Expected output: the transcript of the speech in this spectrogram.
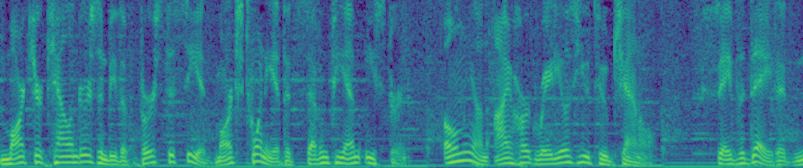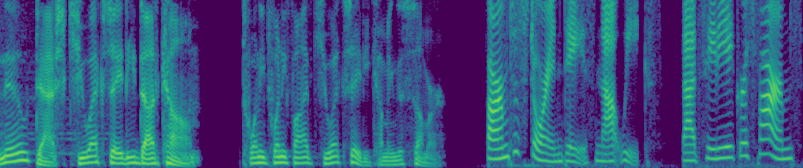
Mark your calendars and be the first to see it March 20th at 7 p.m. Eastern, only on iHeartRadio's YouTube channel. Save the date at new-QX80.com. 2025 QX80 coming this summer. Farm to store in days, not weeks. That's 80 Acres Farms.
